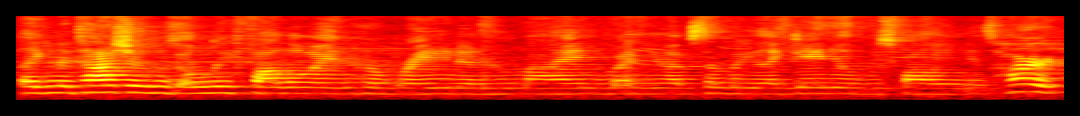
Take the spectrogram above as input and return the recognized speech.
like Natasha who's only following her brain and her mind, and you have somebody like Daniel who's following his heart.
